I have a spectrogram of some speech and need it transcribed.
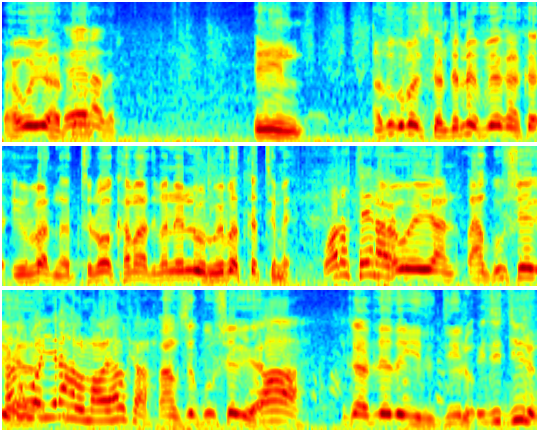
waxa weeye een haddaba adeer in adiguba iskandinafiyakan ka imabaadna tidhoo kamaad imana norway baad ka time. War horta waxa inaad weeyaan waxaan kuu anigu waa sheegayaa yara halmaamay halkaa. Waxaan se kuu sheegayaa. Ah ninkaad leedahay ididiilo ididiilo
